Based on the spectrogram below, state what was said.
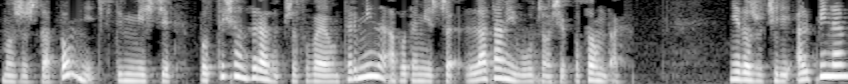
Możesz zapomnieć, w tym mieście po tysiąc razy przesuwają terminy, a potem jeszcze latami włóczą się po sądach. Nie dorzucili Alpinę,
